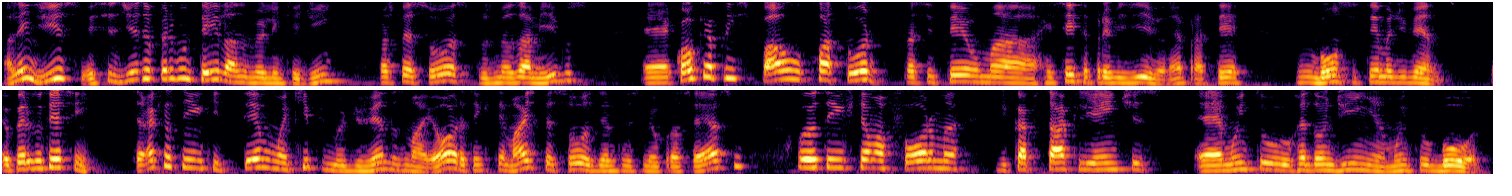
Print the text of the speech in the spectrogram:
Além disso, esses dias eu perguntei lá no meu LinkedIn para as pessoas, para os meus amigos, é, qual que é o principal fator para se ter uma receita previsível, né? Para ter um bom sistema de vendas. Eu perguntei assim: será que eu tenho que ter uma equipe de vendas maior? Eu tenho que ter mais pessoas dentro desse meu processo? Ou eu tenho que ter uma forma de captar clientes é, muito redondinha, muito boa?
